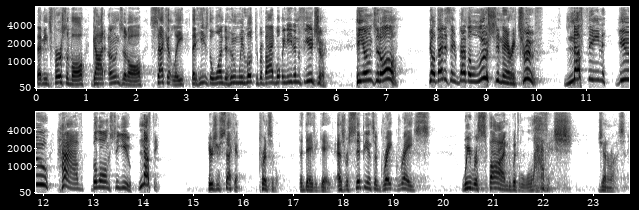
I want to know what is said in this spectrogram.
That means, first of all, God owns it all. Secondly, that he's the one to whom we look to provide what we need in the future. He owns it all. Yo, that is a revolutionary truth. Nothing you have belongs to you. Nothing. Here's your second principle that David gave. As recipients of great grace, we respond with lavish generosity.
